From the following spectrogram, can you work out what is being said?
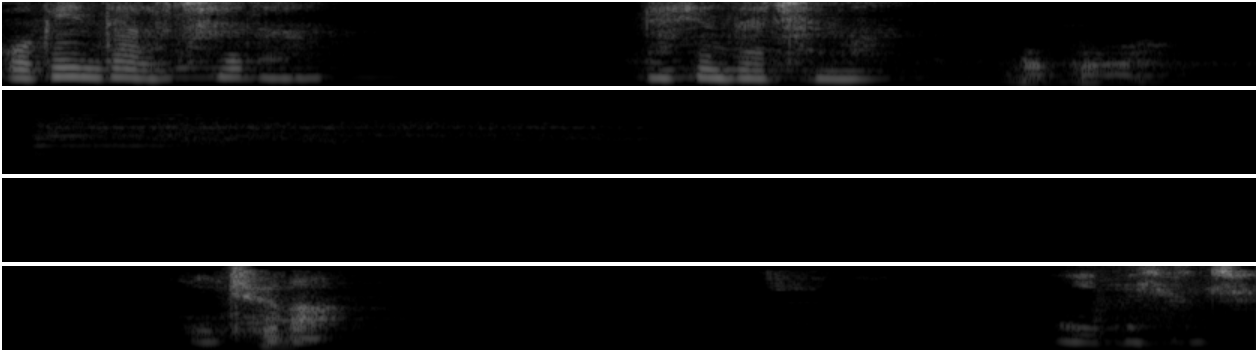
我给你带了吃的，要现在吃吗？我不饿。你吃吧。我也不想吃。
